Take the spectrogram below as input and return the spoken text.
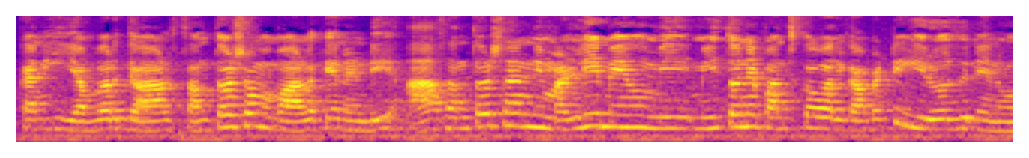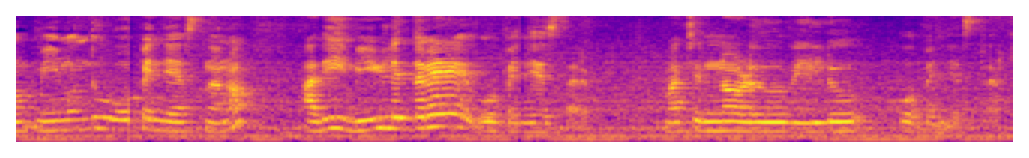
కానీ ఎవరి ఆ సంతోషం వాళ్ళకేనండి. ఆ సంతోషాన్ని మళ్ళీ మేము మీ మీతోనే పంచుకోవాలి కాబట్టి ఈరోజు నేను మీ ముందు ఓపెన్ చేస్తున్నాను. అది వీళ్ళిద్దరే ఓపెన్ చేస్తారు. మా చిన్నోడు వీళ్ళు ఓపెన్ చేస్తారు.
